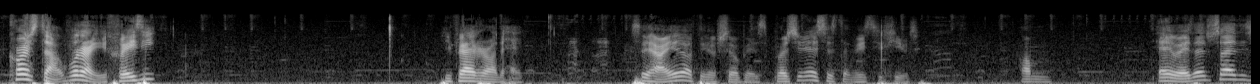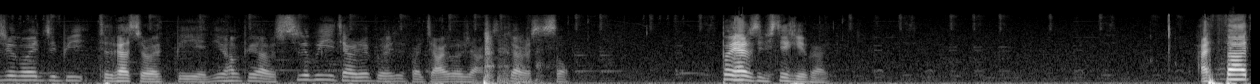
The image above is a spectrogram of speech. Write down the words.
Of course not. What are you, crazy? He patted her on the head. Say hi, I don't think I'm showbiz, but your insist that makes you cute. Um, anyways, I decided that you're going to be to the pastor with me, and you hope you have a suitably intelligent person for Jago rest his soul. But you have to be sneaky about it. I thought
